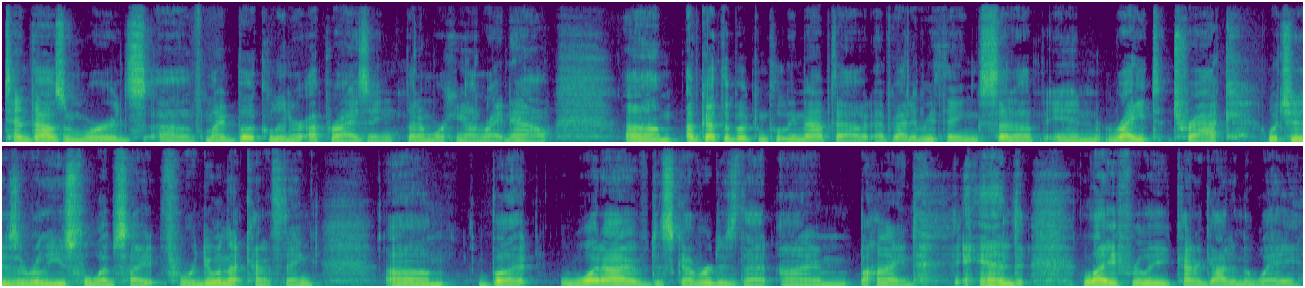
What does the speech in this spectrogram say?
10,000 words of my book, Lunar Uprising, that I'm working on right now. Um, I've got the book completely mapped out. I've got everything set up in Write Track, which is a really useful website for doing that kind of thing. Um, but what I've discovered is that I'm behind, and life really kind of got in the way.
